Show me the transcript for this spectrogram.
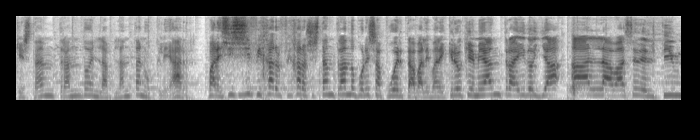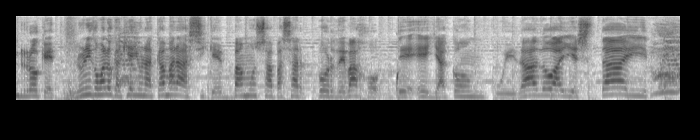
que está entrando en la planta nuclear. Vale, sí, sí, sí, fijaros, fijaros, está entrando por esa puerta. Vale, vale, creo que me han traído ya a la base del Team Rocket. Lo único malo que aquí hay una cámara, así que vamos a pasar por debajo de ella con cuidado Ahí está y... ¡Oh!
